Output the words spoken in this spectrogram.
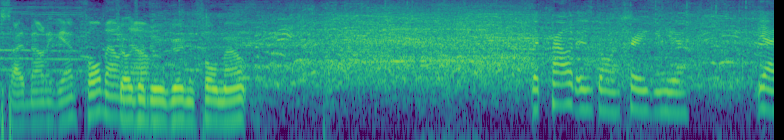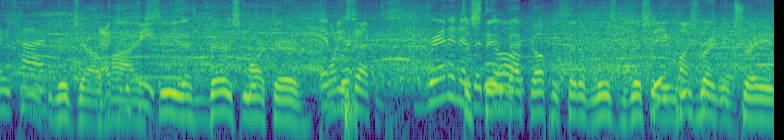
Side mount again, full mount JoJo now. doing good in full mount. The crowd is going crazy here. Yeah, he's high. Good job, Back to the high. feet. See, that's very smart there. And 20 Bra- seconds. Brandon To is a stand dog. back up instead of lose position, Big and he's ready to trade.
